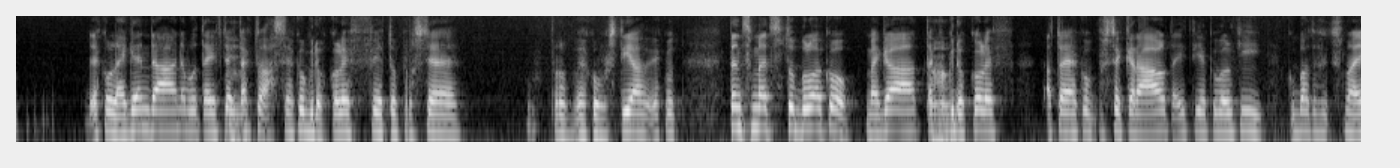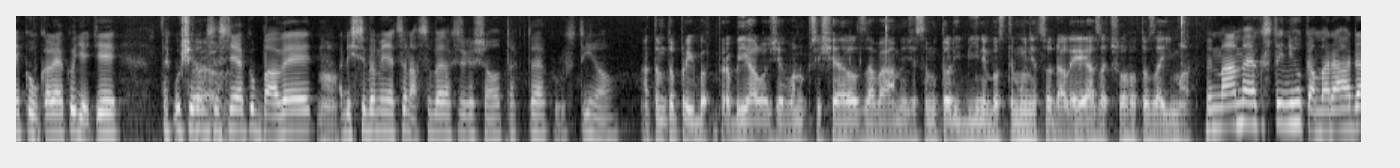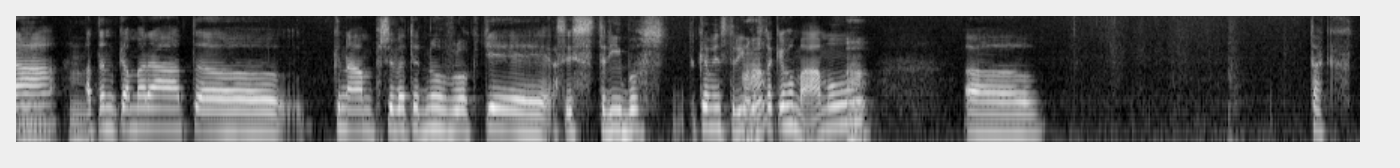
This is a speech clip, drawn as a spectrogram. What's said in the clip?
jako legenda nebo tady v těch, hmm. tak to asi jako kdokoliv je to prostě pro, jako hustý a jako ten smec to bylo jako mega, tak Aha. kdokoliv a to je jako prostě král, tady ty jako velký Kuba, to jsme na něj koukali jako děti, tak už jenom se s ním jako bavit no. a když si veme něco na sebe, tak si říkáš, no, tak to je jako hustý, no. A tam to probíhalo, že on přišel za vámi, že se mu to líbí, nebo jste mu něco dali a začalo ho to zajímat? My máme jako stejného kamaráda mm, mm. a ten kamarád uh, k nám přivedl jednu v lokti asi Strýbos, Kevin Strýbos, tak jeho mámu. Aha. Uh, tak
